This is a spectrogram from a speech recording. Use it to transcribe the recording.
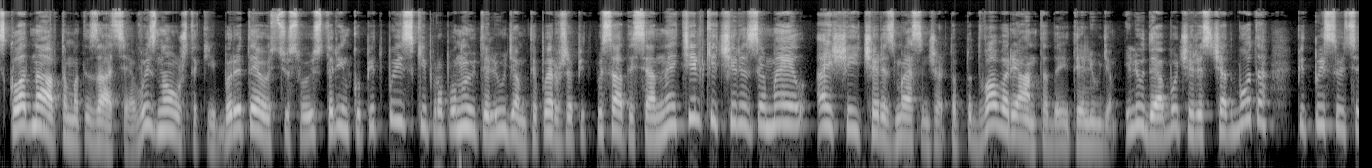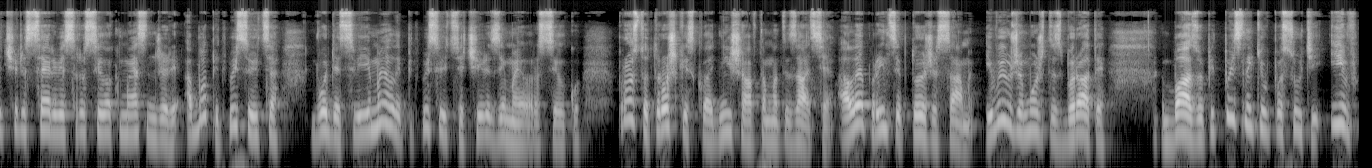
Складна автоматизація. Ви знову ж таки берете ось цю свою сторінку підписки, пропонуєте людям тепер вже підписатися не тільки через email, а ще й через месенджер. Тобто два варіанти даєте людям. І люди або через чат-бота підписуються через сервіс розсилок в месенджері, або підписуються, вводять свій емейл і підписуються через емейл розсилку. Просто трошки складніша автоматизація, але принцип той же самий. І ви вже можете збирати базу підписників, по суті, і в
